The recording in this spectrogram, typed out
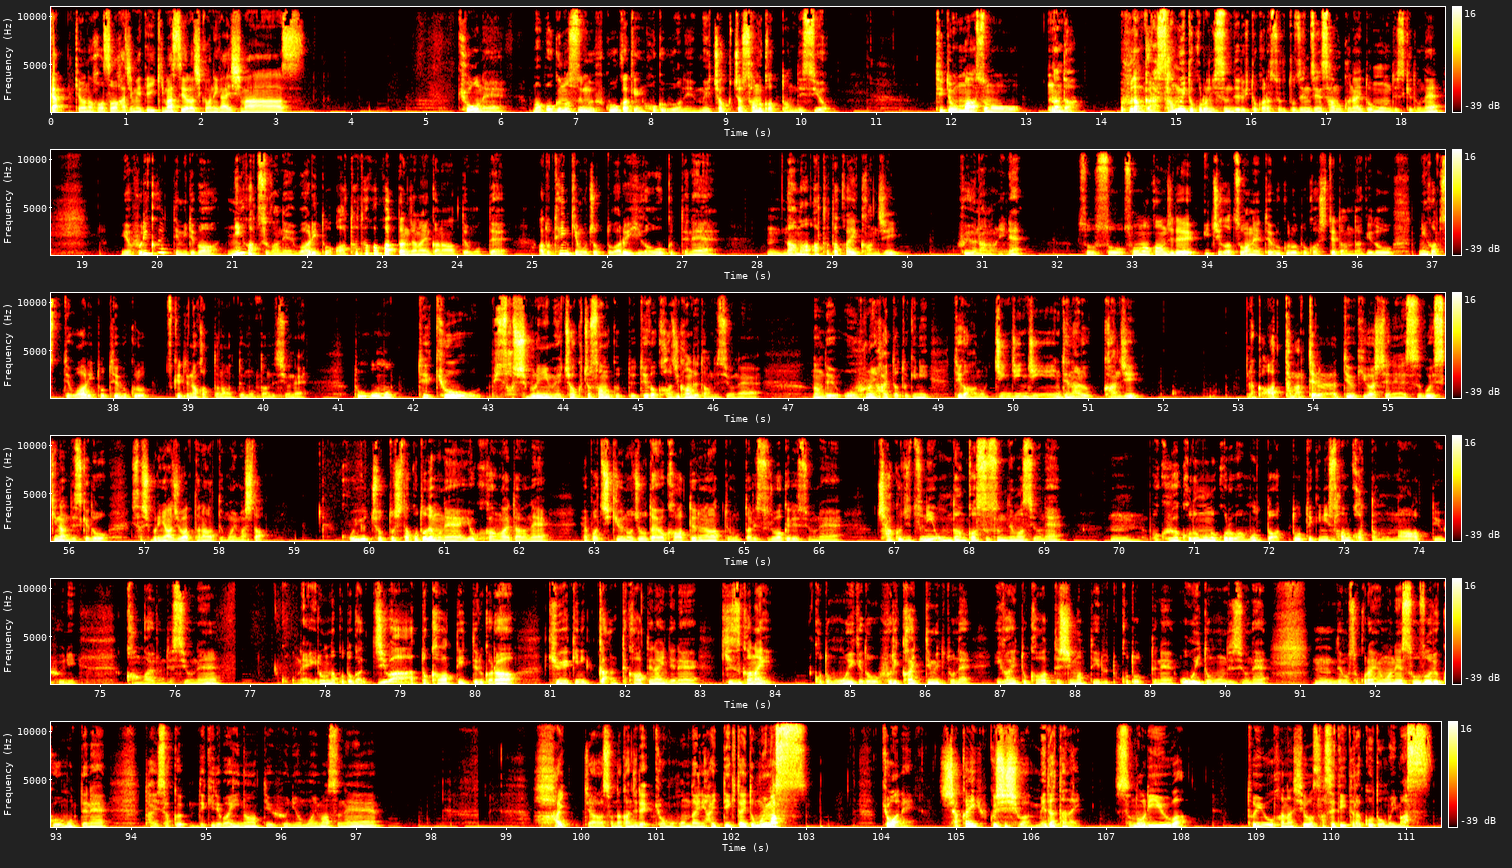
日今日の放送を始めていきます。よろしくお願いします。今日ねまあ僕の住む福岡県北部はねめちゃくちゃ寒かったんですよ。って言ってもまあそのなんだ普段から寒いところに住んでる人からすると全然寒くないと思うんですけどね。いや振り返ってみれば2月がね割と暖かかったんじゃないかなって思ってあと天気もちょっと悪い日が多くってね、生暖かい感じ？冬なのにねそうそうそんな感じで1月はね手袋とかしてたんだけど2月って割と手袋つけてなかったなって思ったんですよね。と思って今日久しぶりにめちゃくちゃ寒くって手がかじかんでたんですよね。なんでお風呂に入った時に手があのジンジンジンってなる感じ？なんか温まってるっていう気がしてねすごい好きなんですけど久しぶりに味わったなって思いました。こういうちょっとしたことでもねよく考えたらねやっぱ地球の状態は変わってるなって思ったりするわけですよね。着実に温暖化進んでますよね。うん僕が子供の頃はもっと圧倒的に寒かったもんなっていうふうに考えるんですよね。こうねいろんなことがじわーっと変わっていってるから急激にガンって変わってないんでね気づかないことも多いけど振り返ってみるとね意外と変わってしまっていることってね多いと思うんですよね。うん、でもそこら辺はね想像力を持ってね対策できればいいなっていうふうに思いますね。はいじゃあそんな感じで今日も本題に入っていきたいと思います。今日はね社会福祉士は目立たないその理由はというお話をさせていただこうと思います。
